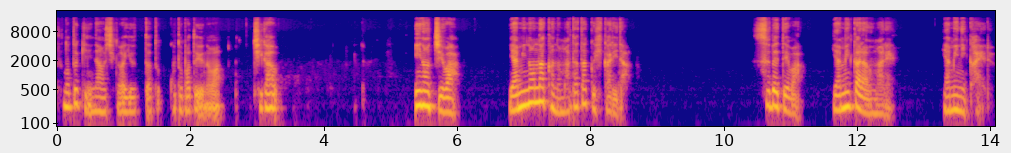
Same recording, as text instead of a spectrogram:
その時にナウシカが言ったと言葉というのは違う。命は闇の中の瞬く光だ。すべては闇から生まれ、闇に帰る。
